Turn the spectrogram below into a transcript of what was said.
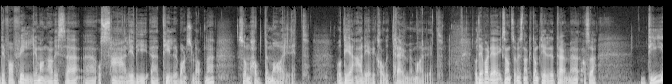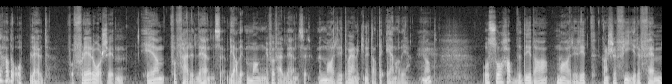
det var veldig mange av disse, eh, og særlig de eh, tidligere barnesoldatene, som hadde mareritt. Og det er det vi kaller traumemareritt. Og det var det, ikke sant, som vi snakket om tidligere, traume. Altså, de hadde opplevd for flere år siden en forferdelig hendelse. De hadde mange forferdelige hendelser, men marerittet var gjerne knytta til én av de. Ikke sant? Og så hadde de da mareritt kanskje fire-fem,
